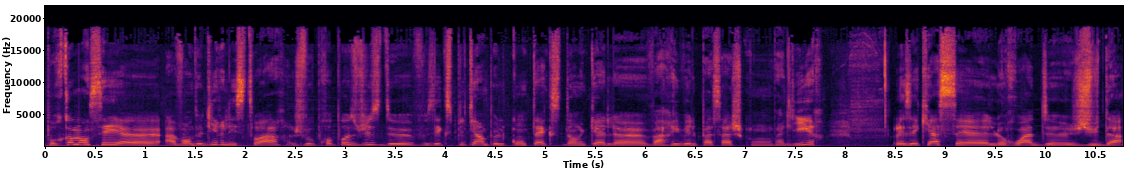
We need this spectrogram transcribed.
Pour commencer, euh, avant de lire l'histoire, je vous propose juste de vous expliquer un peu le contexte dans lequel euh, va arriver le passage qu'on va lire. Ézéchias, c'est le roi de Juda.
